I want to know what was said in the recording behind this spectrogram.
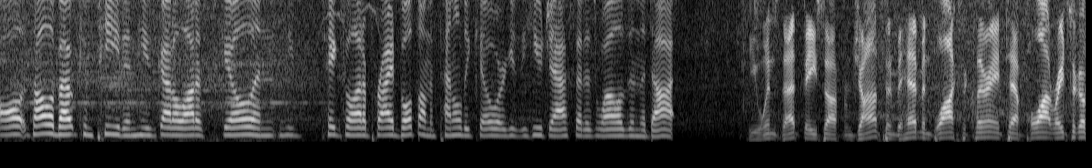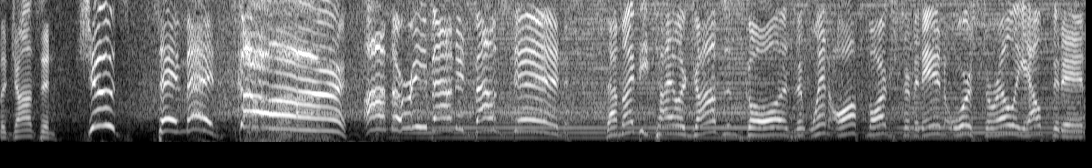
all it's all about compete, and he's got a lot of skill, and he takes a lot of pride both on the penalty kill, where he's a huge asset, as well as in the dot. He wins that faceoff from Johnson, but Hedman blocks a clearing attempt. Palat right go to Johnson. Shoots! Save made! Score! On the rebound, it bounced in. That might be Tyler Johnson's goal as it went off Markstrom and in, or Cirelli helped it in.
